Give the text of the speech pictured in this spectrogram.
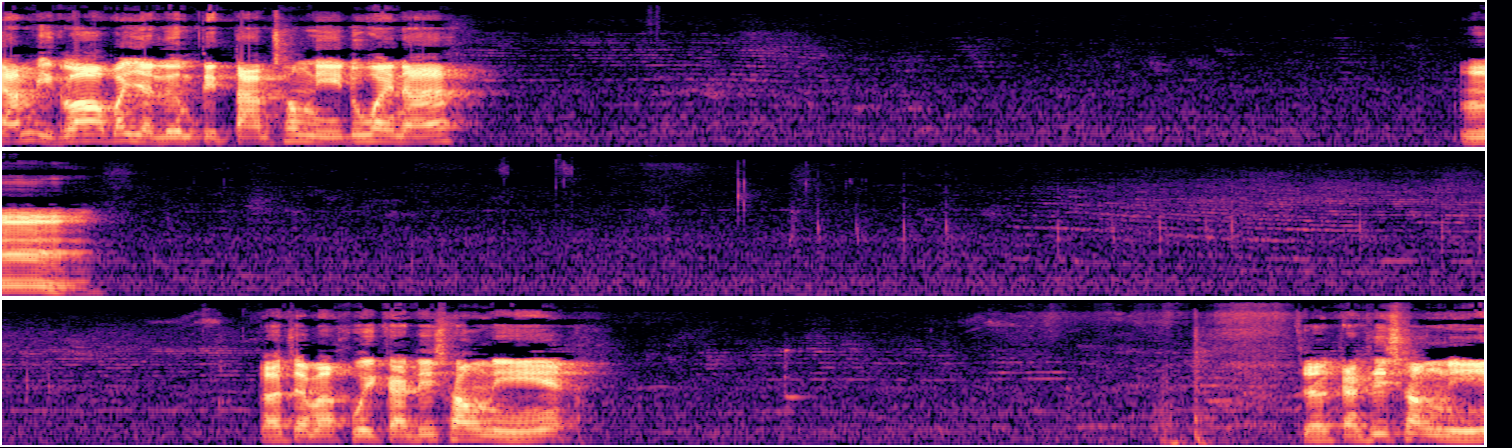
ย้ำอีกรอบว่าอย่าลืมติดตามช่องนี้ด้วยนะอืม เราจะมาคุยกันที่ช่องนี้ เจอกันที่ช่องนี้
